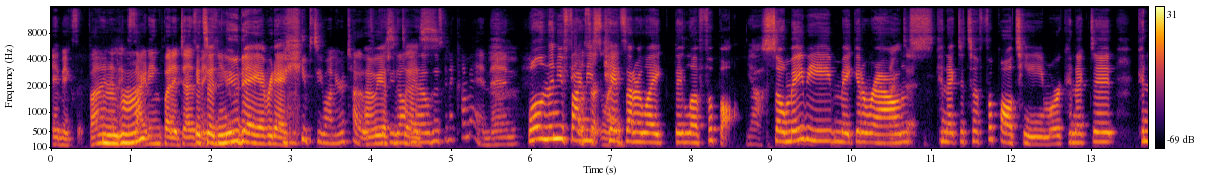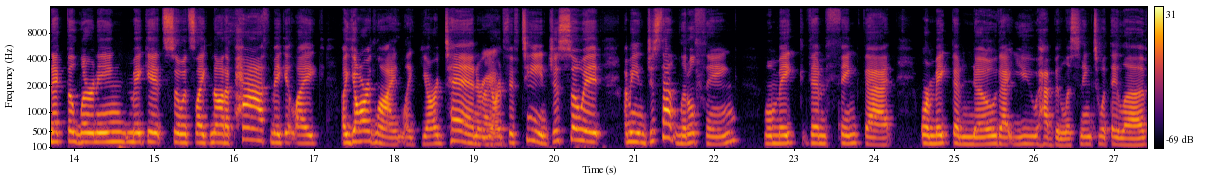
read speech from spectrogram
it makes it fun Mhm. and exciting, but it does it's a you- new day every day It keeps you on your toes. Oh, yes, you it don't know does. who's going to come in. And Well, and then you find these kids way. that are like they love football. yeah. So maybe make it around Connect connect it to a football team or connect it connect the learning, make it so it's like not a path, make it like a yard line, like yard 10 or Right. yard 15, just so it I mean, just that little thing will make them think that or make them know that you have been listening to what they love,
